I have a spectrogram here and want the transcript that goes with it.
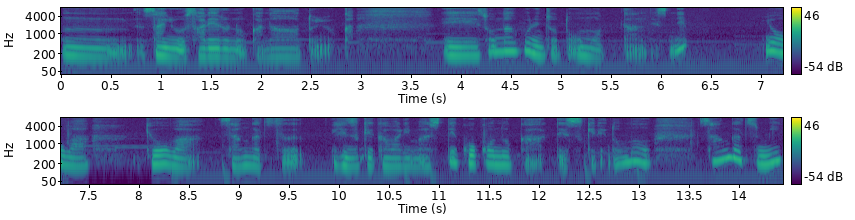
うん、左右されるのかなというか、えー、そんな風にちょっと思ったんですね。要は今日は3月日付変わりまして9日ですけれども3月3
